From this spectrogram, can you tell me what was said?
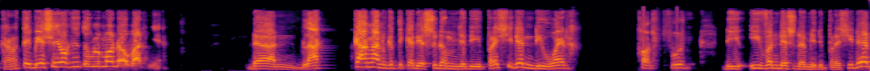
karena TBC waktu itu belum ada obatnya. Dan belakangan ketika dia sudah menjadi presiden di White House pun di even dia sudah menjadi presiden,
